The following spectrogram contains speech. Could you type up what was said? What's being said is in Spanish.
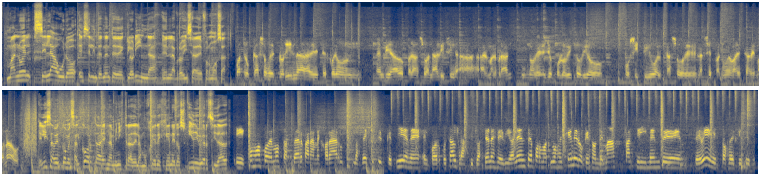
Manuel Celauro es el intendente de Clorinda en la provincia de Formosa. Cuatro casos de clorinda este, fueron enviados para su análisis a- al Malbrán. Uno de ellos, por lo visto, dio positivo al caso de la cepa nueva esta de Manaus. Elizabeth Gómez Alcorta es la ministra de las Mujeres, Géneros y Diversidad. ¿Cómo podemos hacer para mejorar los déficits que tiene el Poder Judicial? Las situaciones de violencia por motivos de género, que es donde más fácilmente se ve estos déficits.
